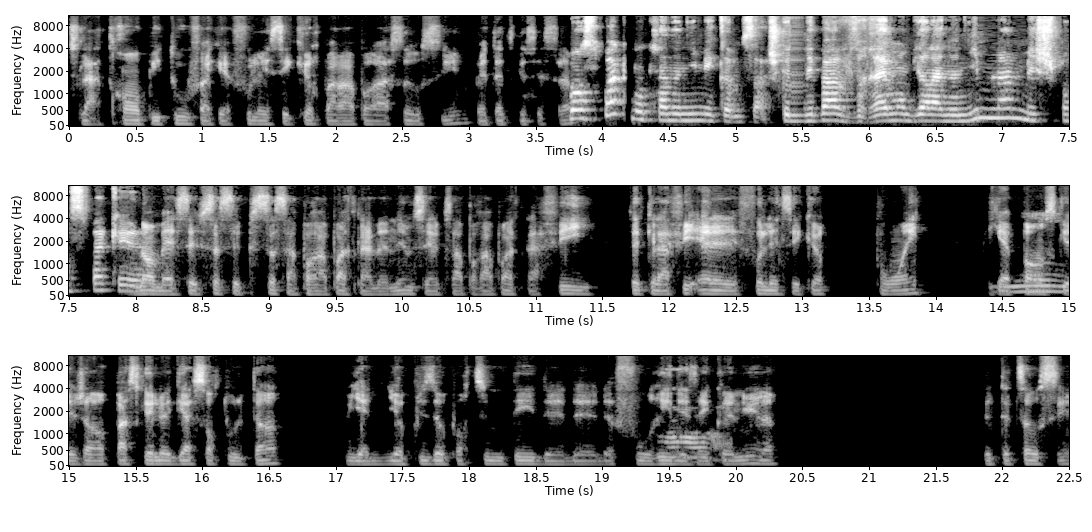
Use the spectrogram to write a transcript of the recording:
tu la trompes et tout, fait qu'elle est full insécure par rapport à ça aussi? Peut-être que c'est ça. Je pense pas que notre anonyme est comme ça. Je connais pas vraiment bien l'anonyme, là, mais je pense pas que. Non, mais c'est ça, c'est ça, ça n'a pas rapport avec l'anonyme, c'est ça n'a pas rapport avec la fille. Peut-être que la fille, elle, elle est full insécure, point. Puis qu'elle pense Mm. que, genre, parce que le gars sort tout le temps, il y a, il y a plus d'opportunités de, de, de fourrer des inconnus, là. C'est peut-être ça aussi.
